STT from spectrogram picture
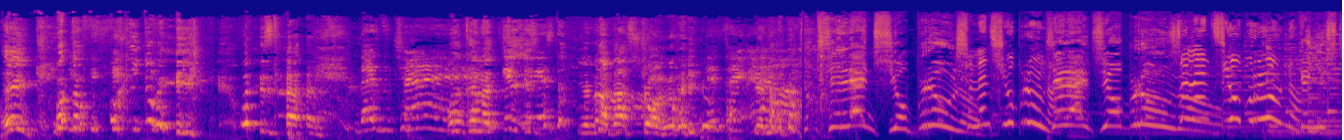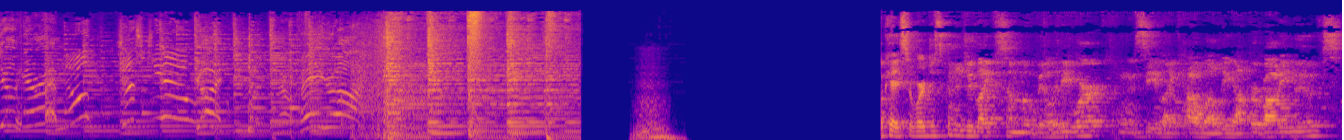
Hey, what the fuck you doing? What is that? That's the chain. What kind of Get shit You're, you're not that strong, are you? Yes, I You're not uh-huh. that Silenzio Bruno! Silenzio Bruno. Silenzio Bruno! Silenzio Bruno. Can you still hear it? No, just you. Okay, so we're just gonna do like some mobility work. I'm gonna see like how well the upper body moves.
